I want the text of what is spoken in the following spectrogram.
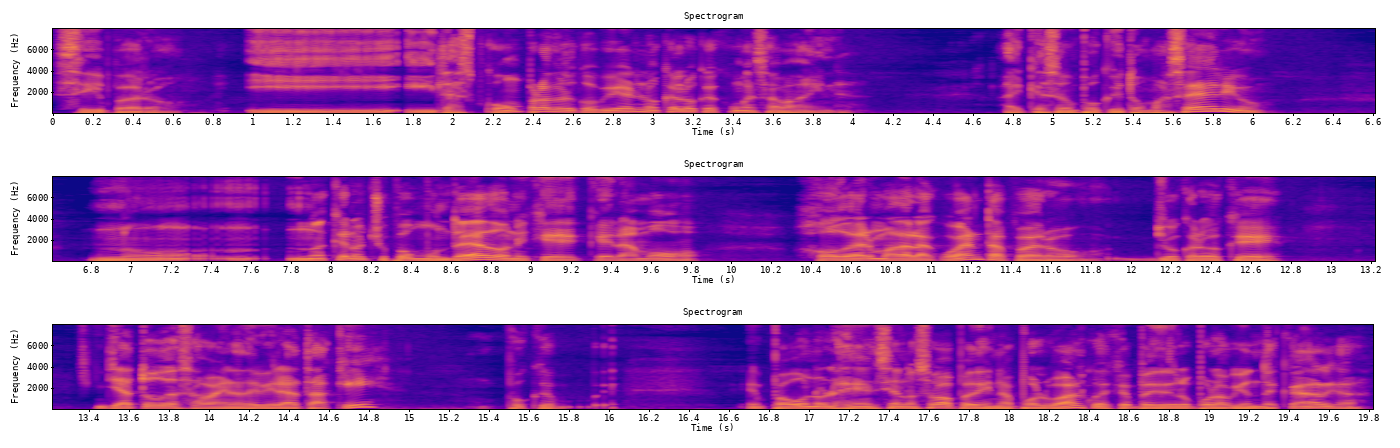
Sí, pero y, las compras del gobierno, ¿qué es lo que es con esa vaina? Hay que ser un poquito más serio. No, no es que no chupemos un dedo ni que queramos joder más de la cuenta, pero yo creo que ya toda esa vaina debiera estar aquí. Porque eh, para una urgencia no se va a pedir nada por barco, hay que pedirlo por avión de carga.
